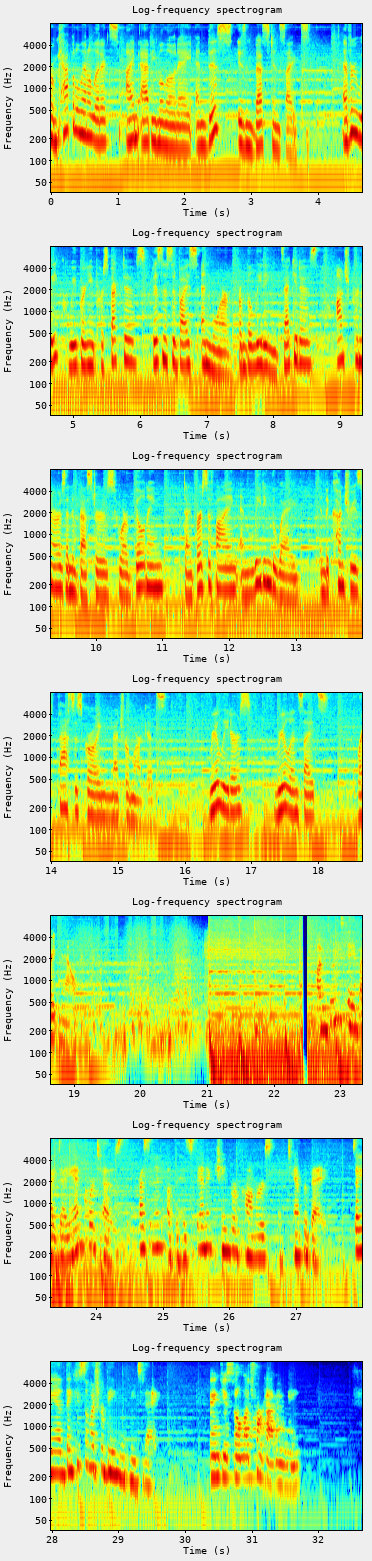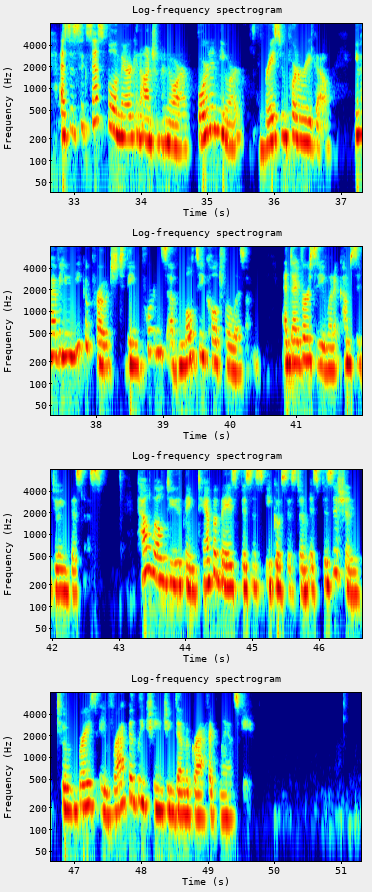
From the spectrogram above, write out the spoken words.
From Capital Analytics, I'm Abby Maloney, and this is Invest Insights. Every week, we bring you perspectives, business advice, and more from the leading executives, entrepreneurs, and investors who are building, diversifying, and leading the way in the country's fastest growing metro markets. Real leaders, real insights, right now. I'm joined today by Diane Cortez, the president of the Hispanic Chamber of Commerce of Tampa Bay. Diane, thank you so much for being with me today. Thank you so much for having me. As a successful American entrepreneur, born in New York and raised in Puerto Rico, you have a unique approach to the importance of multiculturalism and diversity when it comes to doing business. How well do you think Tampa Bay's business ecosystem is positioned to embrace a rapidly changing demographic landscape?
